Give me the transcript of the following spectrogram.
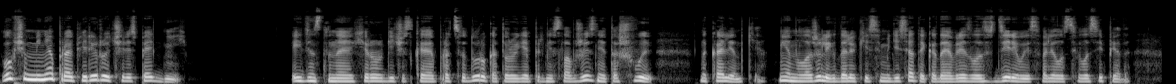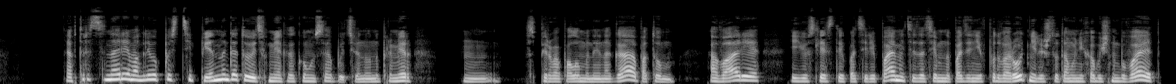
В общем, меня прооперируют через пять дней. Единственная хирургическая процедура, которую я перенесла в жизни, это швы на коленке. Мне наложили их далекие 70-е, когда я врезалась в дерево и свалилась с велосипеда. Авторы сценария могли бы постепенно готовить меня к такому событию. Ну, например, сперва поломанная нога, а потом авария, ее следствие потери памяти, затем нападение в подворотне или что там у них обычно бывает.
